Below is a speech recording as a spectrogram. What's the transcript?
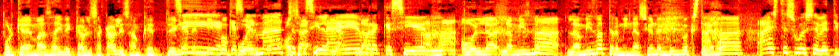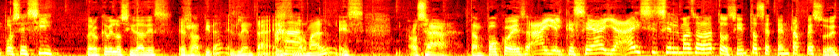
Porque además hay de cables a cables, aunque tengan Sí, el mismo que si el puerto, macho, que si la hembra, que si el- Ajá, o la, la misma, la misma terminación, el mismo extremo. Ajá. Ah, este es USB tipo C, sí. Pero ¿qué velocidad es? ¿Es rápida? ¿Es lenta? ¿Es Ajá. normal? Es, o sea, tampoco es, ay, el que sea ya, ay, ese es el más barato, 170 pesos. Es-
